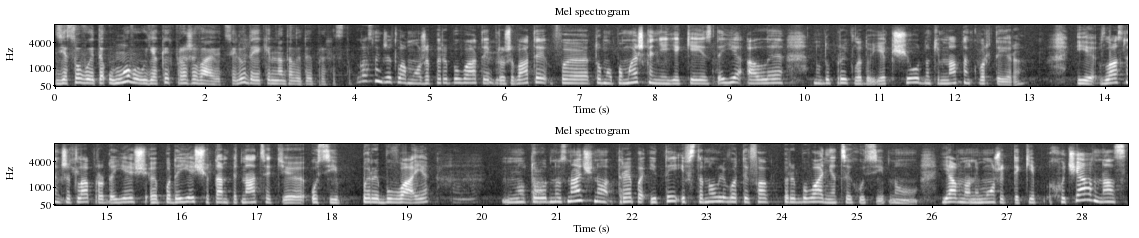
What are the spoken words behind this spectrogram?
з'ясовуєте умови, у яких проживають ці люди, яким надали той прихисток? Власник житла може перебувати проживати в тому помешканні, яке здає, але ну, до прикладу, якщо однокімнатна квартира. І власник житла продає, е, подає, що там 15 е, осіб перебуває. Ну то однозначно треба іти і встановлювати факт перебування цих осіб. Ну явно не можуть такі. Хоча в нас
